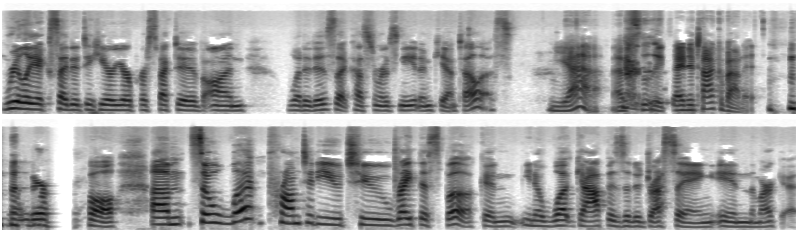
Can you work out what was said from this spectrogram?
really excited to hear your perspective on what it is that customers need and can't tell us yeah, absolutely. Excited to talk about it. Wonderful. Um, so, what prompted you to write this book, and you know, what gap is it addressing in the market?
